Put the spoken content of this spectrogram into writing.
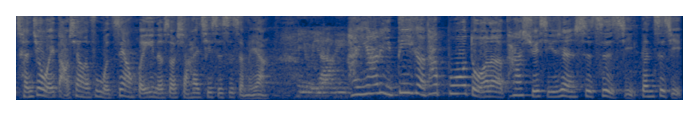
成就为导向的父母这样回应的时候，小孩其实是怎么样？很有压力。很压力。第一个，他剥夺了他学习认识自己跟自己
